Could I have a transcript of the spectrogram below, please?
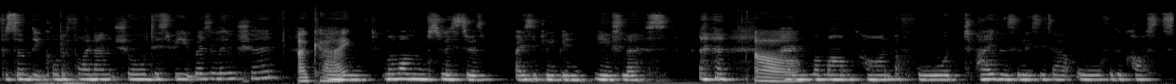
for something called a financial dispute resolution. Okay. Um, my mum's solicitor has basically been useless, oh. and my mum can't afford to pay for the solicitor or for the costs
